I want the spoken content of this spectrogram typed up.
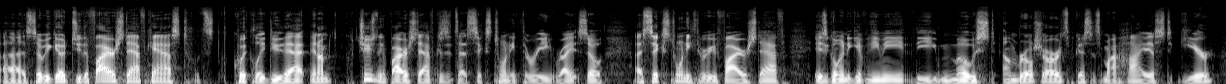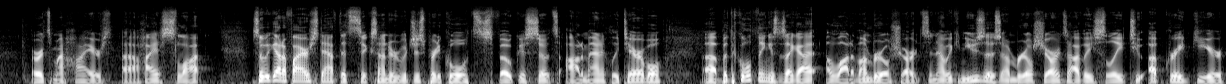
Uh, so we go to the fire staff cast. Let's quickly do that. And I'm choosing the fire staff because it's at 623, right? So a 623 fire staff is going to give me the most umbral shards because it's my highest gear or it's my higher uh, highest slot. So we got a fire staff that's 600, which is pretty cool. It's focused, so it's automatically terrible. Uh, but the cool thing is, is I got a lot of Umbral shards. So now we can use those Umbral shards, obviously, to upgrade gear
